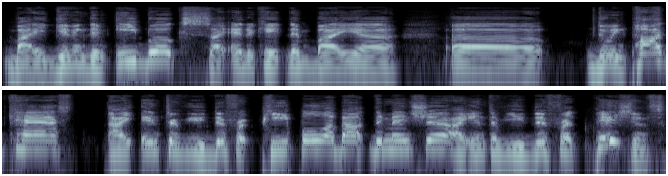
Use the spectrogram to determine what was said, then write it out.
by giving them ebooks. I educate them by, uh, uh, doing podcasts. I interview different people about dementia. I interview different patients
